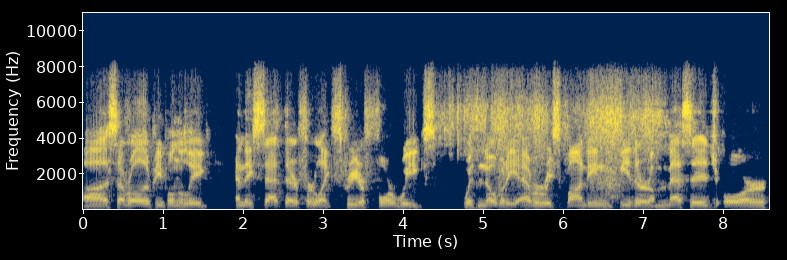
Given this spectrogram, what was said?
uh, several other people in the league, and they sat there for like three or four weeks with nobody ever responding, either a message or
